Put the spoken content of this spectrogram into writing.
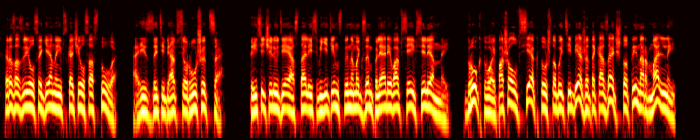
— разозлился Гена и вскочил со стула. «А из-за тебя все рушится. Тысячи людей остались в единственном экземпляре во всей Вселенной. Друг твой пошел в секту, чтобы тебе же доказать, что ты нормальный,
